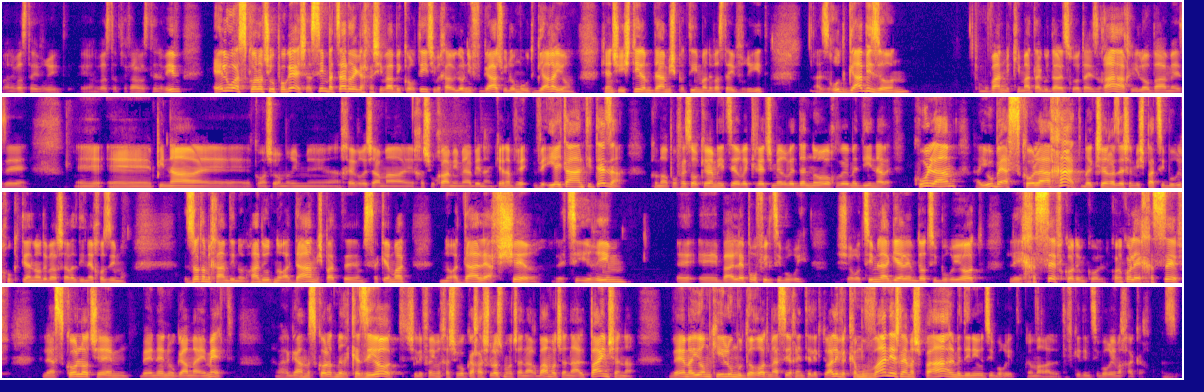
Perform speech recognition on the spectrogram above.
באוניברסיטה העברית, אוניברסיטת חיפה, אוניברסיטת תל אביב, אלו האסכולות שהוא פוגש. אז שים בצד רגע חשיבה ביקורתית שבכלל הוא לא נפגש, הוא לא מאותגר היום, כן, שאשתי למדה משפטים באוניברסיטה העברית, אז רות גביזון, כמובן מקימת האגודה לזכויות האזרח, היא לא באה מאיזה פינה, כמו שאומרים החבר'ה שם, חשוכה מימי הביניים, כן? והיא הייתה אנטיתזה, כלומר פרופסור קרמניצר וקרצ'מר ודנוך ומדינה, כולם היו באסכולה אחת בהקשר הזה של משפט ציבורי חוקתי, אני לא מדבר עכשיו על דיני חוזימו. זאת המחאה המדינות. המחאה המדינות נועדה, משפט מסכם רק, נועדה לאפשר לצעירים בעלי פרופיל ציבורי שרוצים להגיע לעמדות ציבוריות, להיחשף קודם כל, קודם כל להיחשף לאסכולות שהן בעינינו גם האמת, אבל גם אסכולות מרכזיות שלפעמים חשבו ככה 300 שנה, 400 שנה, 2,000 שנה, והן היום כאילו מודרות מהשיח האינטלקטואלי וכמובן יש להן השפעה על מדיניות ציבורית, כלומר על תפקידים ציבוריים אחר כך. אז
